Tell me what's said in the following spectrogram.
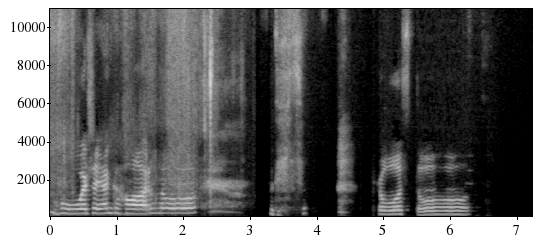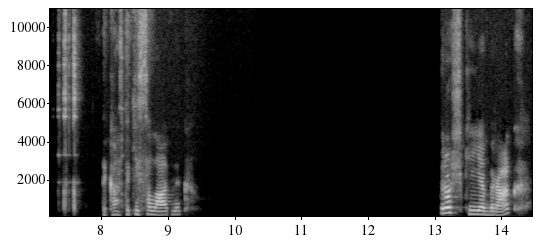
Боже, як гарно! Подивіться. Просто така, такий салатник. Трошки є брак,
